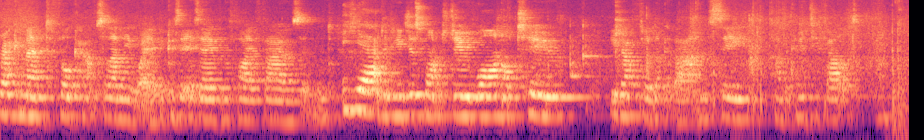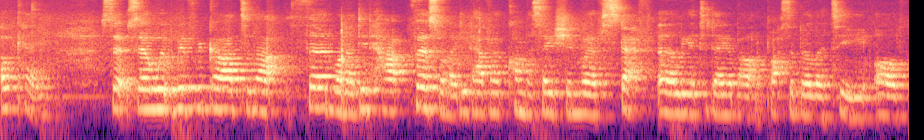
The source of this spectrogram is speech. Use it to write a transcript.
recommend to full council anyway because it is over the 5,000. Yeah. But if you just want to do one or two, you'd have to look at that and see how the committee felt. Okay. So, so with, with regard to that third one, I did have first one. I did have a conversation with Steph earlier today about the possibility of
